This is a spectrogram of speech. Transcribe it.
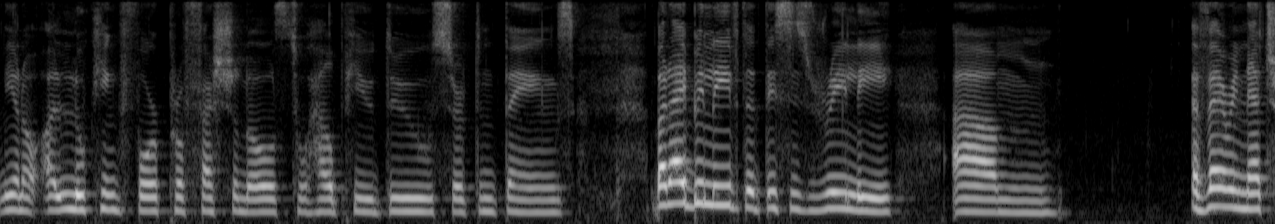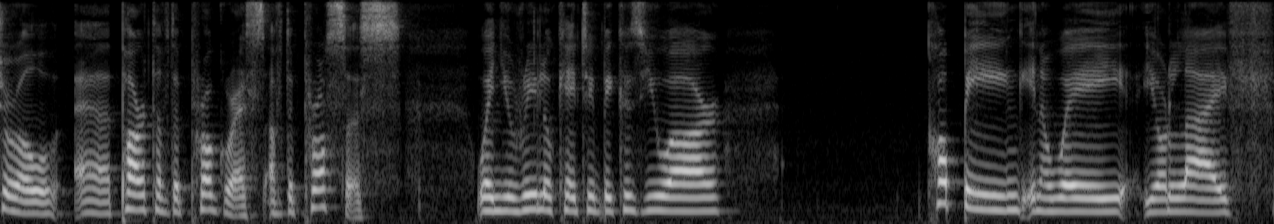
you know, uh, looking for professionals to help you do certain things. But I believe that this is really um, a very natural uh, part of the progress, of the process when you're relocating because you are copying in a way your life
